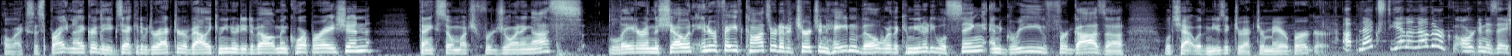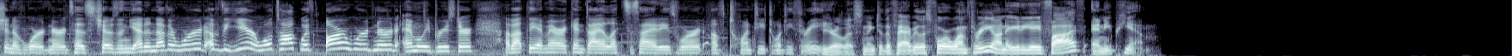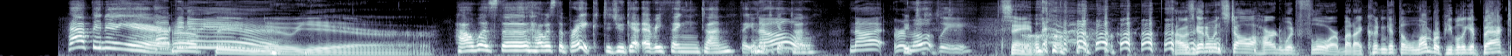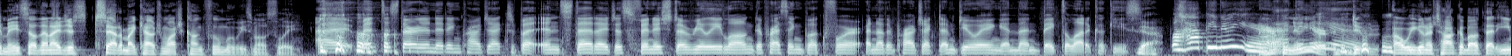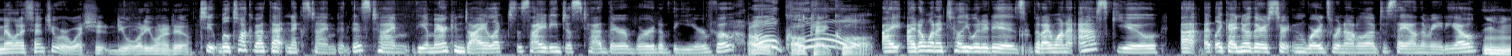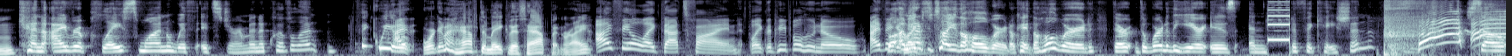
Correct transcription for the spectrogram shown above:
Alexis Breiteneicher, the executive director of Valley Community Development Corporation. Thanks so much for joining us. Later in the show, an interfaith concert at a church in Haydenville where the community will sing and grieve for Gaza. We'll chat with music director Mare Berger. Up next, yet another organization of word nerds has chosen yet another word of the year. We'll talk with our word nerd, Emily Brewster, about the American Dialect Society's word of 2023. You're listening to the Fabulous 413 on 88.5 NEPM. Happy New Year! Happy New Year! New Year. How was the How was the break? Did you get everything done that you had to get No, done? not remotely. Same. Oh. I was going to install a hardwood floor, but I couldn't get the lumber people to get back to me, so then I just sat on my couch and watched kung fu movies mostly. I meant to start a knitting project, but instead I just finished a really long, depressing book for another project I'm doing and then baked a lot of cookies. Yeah. Well, Happy New Year. Happy New New Year. Year. Do, are we going to talk about that email I sent you, or what should do? You, what do you want to do? We'll talk about that next time. But this time, the American Dialect Society just had their Word of the Year vote. Oh, Okay, cool. Oh, cool. I, I don't want to tell you what it is, but I want to ask you uh, like, I know there are certain words we're not allowed to say on the radio. Mm-hmm. Can I replace one with its German equivalent? I think we I- we're going to have to make this happen, right? I feel like that's fine. Like the people who know, I think Well, I'm it's going to have to tell you the whole word. Okay, the whole word, there, the word of the year is identification. so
